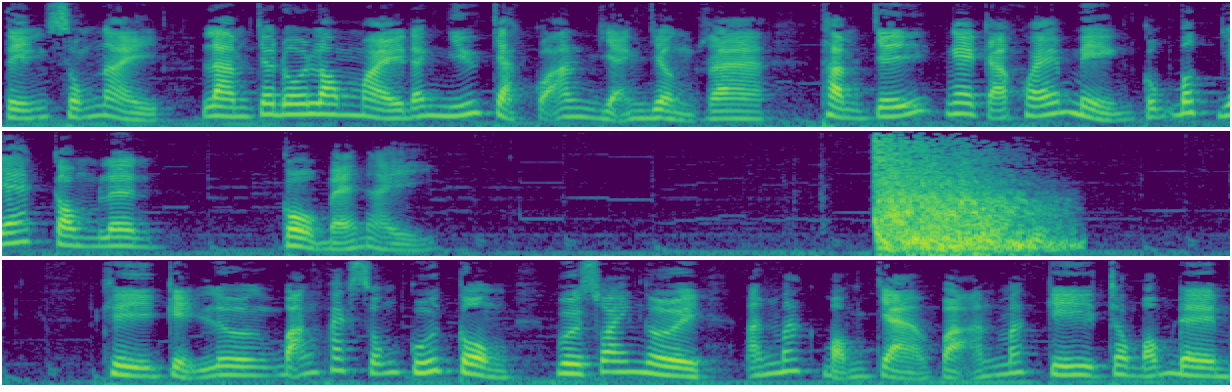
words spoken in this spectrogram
Tiếng súng này làm cho đôi lông mày đang nhíu chặt của anh giãn dần ra, thậm chí ngay cả khóe miệng cũng bất giác cong lên. Cô bé này... Khi Kỵ Lương bắn phát súng cuối cùng, vừa xoay người, ánh mắt bỗng chạm và ánh mắt kia trong bóng đêm.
